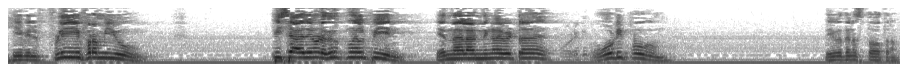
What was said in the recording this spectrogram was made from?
he will flee from you പിശാചിനോട് എതിർത്ത് നിൽപ്പീൻ. എന്നാൽ അവൻ നിങ്ങളെ വിട്ട് ഓടിപ്പോകും. ദൈവത്തിന് സ്തോത്രം.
